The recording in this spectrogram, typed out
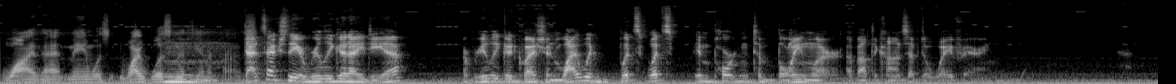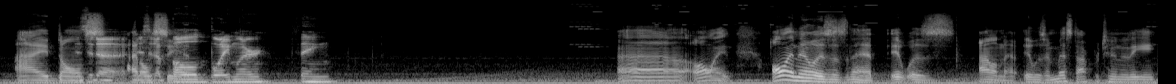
why that name was. Why wasn't it the Hmm. Enterprise? That's actually a really good idea. A really good question. Why would what's what's important to Boimler about the concept of wayfaring? I don't. Is it a I don't is it a bold Boimler thing? Uh, all I all I know is is that it was I don't know it was a missed opportunity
